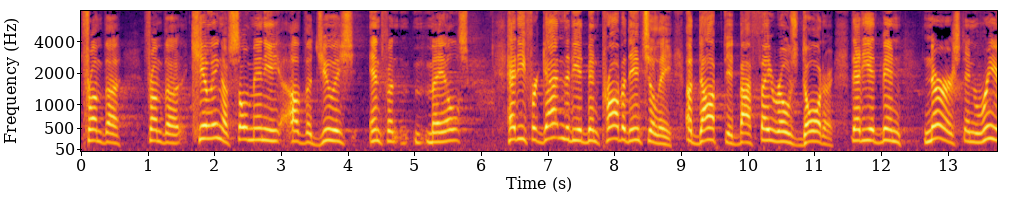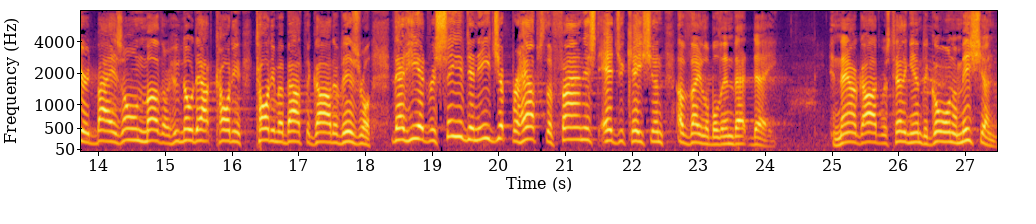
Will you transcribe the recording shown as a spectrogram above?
from the, from the killing of so many of the Jewish infant males? Had he forgotten that he had been providentially adopted by Pharaoh's daughter? That he had been nursed and reared by his own mother, who no doubt him, taught him about the God of Israel, that he had received in Egypt perhaps the finest education available in that day. And now God was telling him to go on a mission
